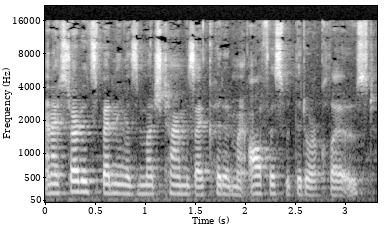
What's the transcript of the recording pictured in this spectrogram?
and I started spending as much time as I could in my office with the door closed.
